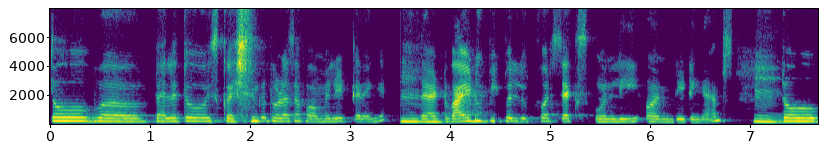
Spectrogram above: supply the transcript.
तो uh, पहले तो इस क्वेश्चन को थोड़ा सा फॉर्मुलेट करेंगे that why do people look for sex only on dating apps तो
